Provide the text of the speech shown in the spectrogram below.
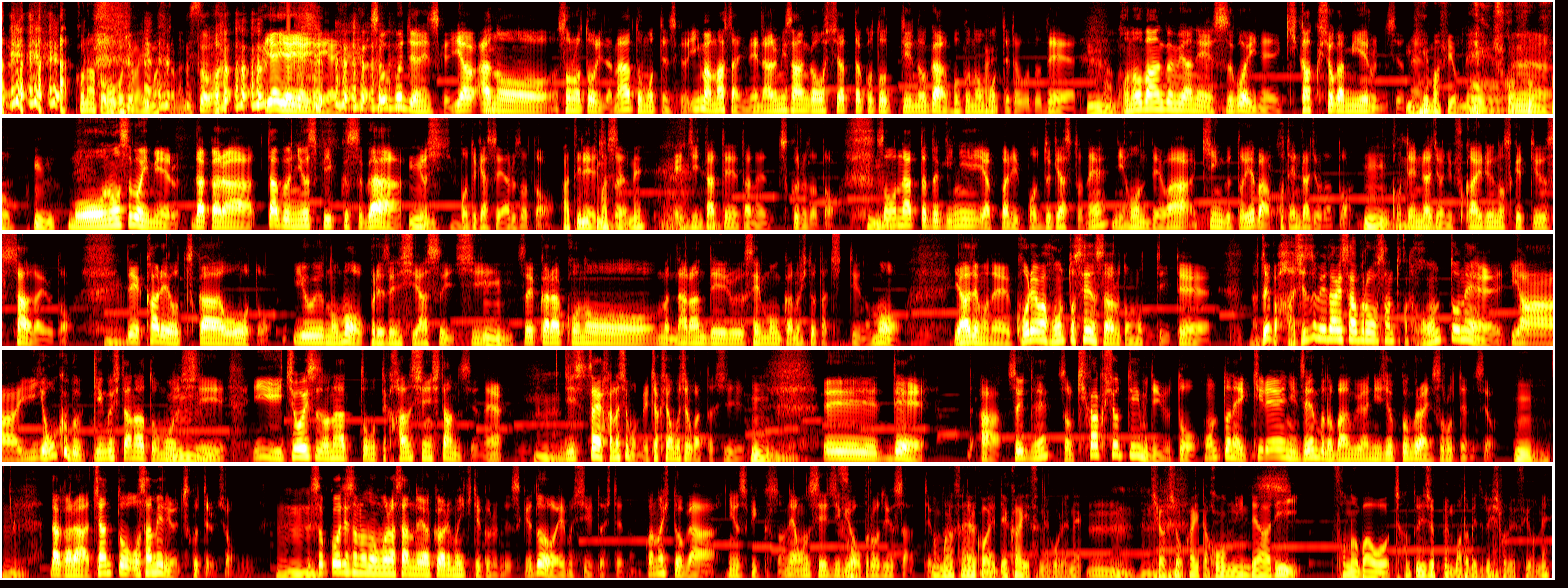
この後大御所が言いますからね。そう。いやいやいやいやいやそういうことじゃないですけど、いや、あの、その通りだなと思ってるんですけど、今まさにね、成美さんがおっしゃったことっていうのが僕の思ってたことで、うん。この番組はね、すごいね、企画書が見えるんですよね。見えますよね。そうそうそう、うん。ものすごい見える。だから、多分ニュースピックスが、うん。よし、ポッドキャストやるぞと。当てに行きましたよね、エンジン立てたの作るぞと。うん。そうなった時に、やっぱり、ポッドキャストね、日本では、キングといえば古典ラジオだと。うん。古典ラジオに深井龍之介っていうスターがいると。うん。で彼を使おうというのもプレゼンしやすいし、うん。それからこの、まあ、並んでいる専門家の人たちっていうのもいやでもねこれは本当センスあると思っていて例えば橋爪大三郎さんとか本当ねいやーよくブッキングしたなと思うし、いいチョイスだなと思って感心したんですよね。うん。実際話もめちゃくちゃ面白かったし、うん。えーであそれでねその企画書っていう意味で言うと本当ね綺麗に全部の番組は20分ぐらいに揃ってるんですよ。うん。うん。だからちゃんと収めるように作ってるでしょ、うん。そこでその野村さんの役割も生きてくるんですけど MC としての。この人がニュースピックスのね音声事業プロデューサーっていう野村さんの役割でかいですねこれね。ううんんうん。企画書を書いた本人でありその場をちゃんと20分まとめてる人ですよね。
